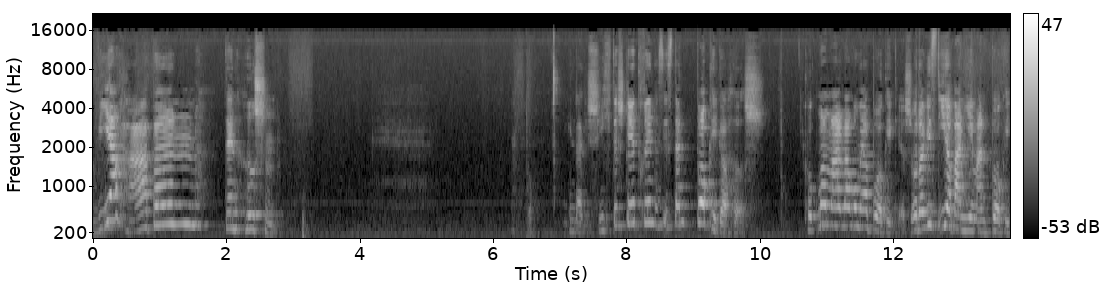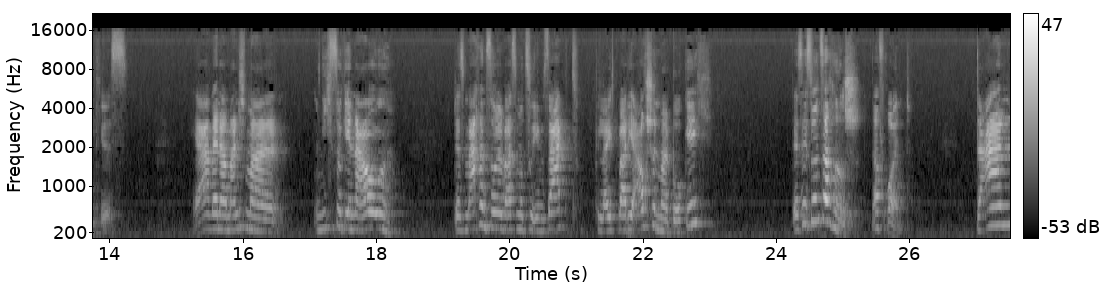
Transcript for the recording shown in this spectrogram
wir haben den Hirschen. In der Geschichte steht drin, das ist ein bockiger Hirsch. Gucken wir mal, warum er bockig ist. Oder wisst ihr, wann jemand bockig ist? Ja, wenn er manchmal nicht so genau das machen soll, was man zu ihm sagt. Vielleicht war dir auch schon mal bockig. Das ist unser Hirsch, der Freund. Dann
